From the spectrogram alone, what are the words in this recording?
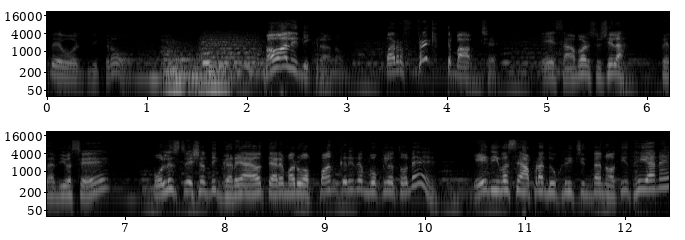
બાપ એવો જ દીકરો. બવાલી દીકરાનો. પરફેક્ટ બાપ છે. એ સાંભળ સુશીલા, પેલા દિવસે પોલીસ સ્ટેશનથી ઘરે આવ્યો ત્યારે મારું અપમાન કરીને મોકલ્યો તો ને? એ દિવસે આપણા દુઃખની ચિંતા નહોતી થઈ આને?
